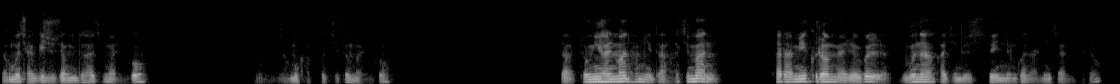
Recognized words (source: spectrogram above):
너무 자기 주장도 하지 말고 음, 너무 가꾸지도 말고 자 동의할 만 합니다. 하지만 사람이 그런 매력을 누구나 가질 수 있는 건 아니잖아요.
